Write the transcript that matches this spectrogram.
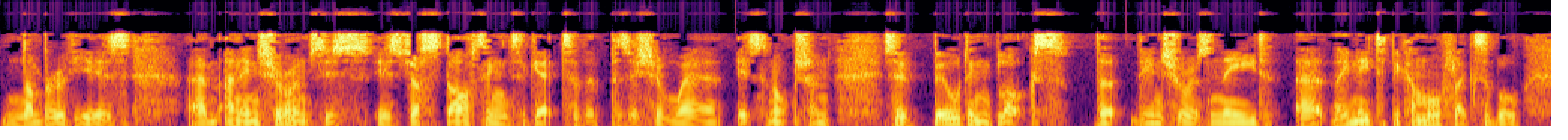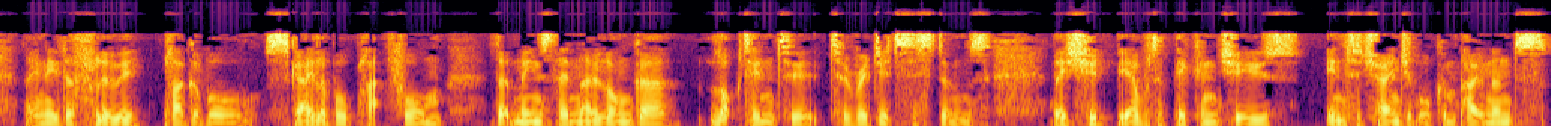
number of years. Um, and insurance is, is just starting to get to the position where it's an option. So building blocks that the insurers need. Uh, they need to become more flexible. They need a fluid, pluggable, scalable platform that means they're no longer locked into to rigid systems. They should be able to pick and choose interchangeable components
